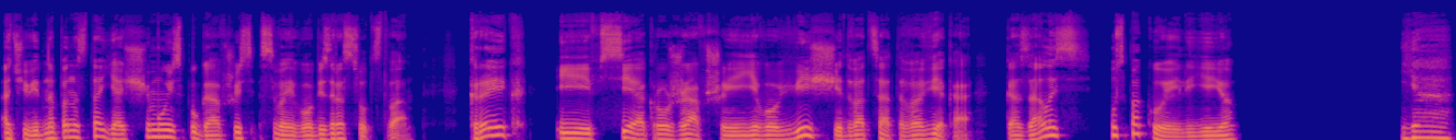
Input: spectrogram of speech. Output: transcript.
очевидно, по-настоящему испугавшись своего безрассудства. Крейг и все окружавшие его вещи XX века, казалось, успокоили ее. «Я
